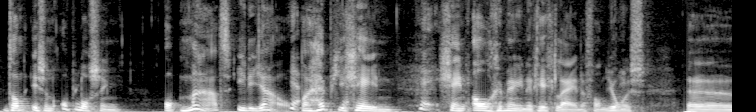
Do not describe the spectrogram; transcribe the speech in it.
Dan is een oplossing op maat ideaal. Dan heb je geen, geen algemene richtlijnen van jongens. Uh,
